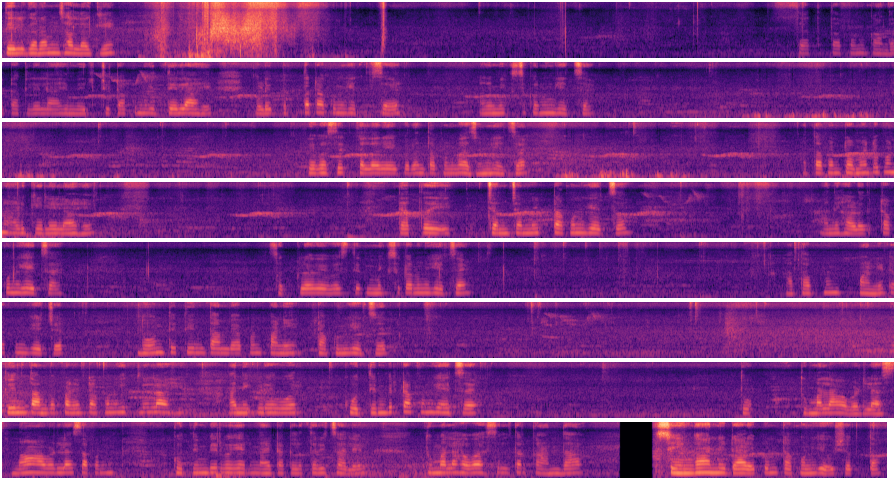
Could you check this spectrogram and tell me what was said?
तेल गरम झालं की त्यात आता आपण कांदा टाकलेला आहे मिरची टाकून घेतलेला आहे. कढीपत्ता टाकून घ्यायचं आहे आणि मिक्स करून घ्यायचं आहे व्यवस्थित कलर येईपर्यंत आपण भाजून घ्यायचा. आहे आता आपण टोमॅटो पण ॲड केलेला आहे. त्यात एक चमचा मीठ टाकून घ्यायचं आणि हळद टाकून घ्यायचं आहे. सगळं व्यवस्थित मिक्स करून घ्यायचं आहे आता आपण पाणी टाकून घ्यायचे आहेत दोन ते तीन तांबे आपण पाणी टाकून घ्यायचे आहेत तीन तांबे पाणी टाकून घेतलेलं आहे आणि इकडे वर कोथिंबीर टाकून घ्यायचं आहे तो तुम्हाला आवडल्यास न आवडल्यास आपण कोथिंबीर वगैरे नाही टाकलं तरी चालेल. तुम्हाला हवं असेल तर कांदा शेंगा आणि डाळे पण टाकून घेऊ शकता.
